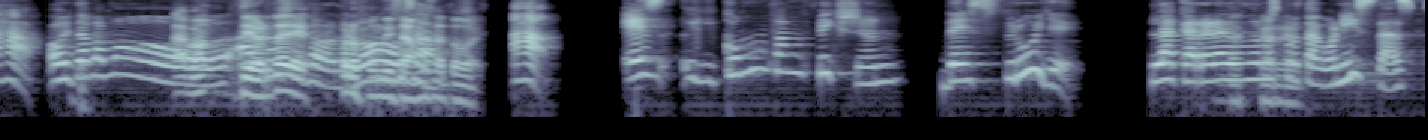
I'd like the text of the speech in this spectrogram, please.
Ajá, ahorita vamos... Ah, vamos- sí, ah, ahorita no, profundizamos o sea, a todo esto. Ajá. Es y cómo un fanfiction destruye la carrera de La uno de los protagonistas.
